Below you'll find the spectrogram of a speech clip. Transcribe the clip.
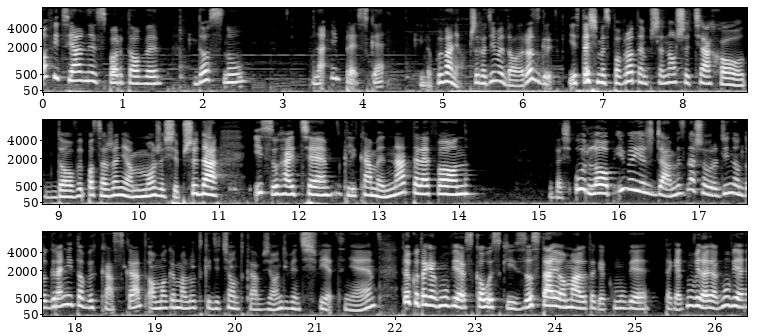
oficjalny, sportowy, do snu, na imprezkę i do pływania. Przechodzimy do rozgrywki. Jesteśmy z powrotem, przenoszę ciacho do wyposażenia, może się przyda. I słuchajcie, klikamy na telefon, weź urlop i wyjeżdżamy z naszą rodziną do granitowych kaskad. O, mogę malutkie dzieciątka wziąć, więc świetnie. Tylko tak jak mówię, z kołyski zostają, ale tak jak mówię, tak jak mówię, tak jak mówię,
